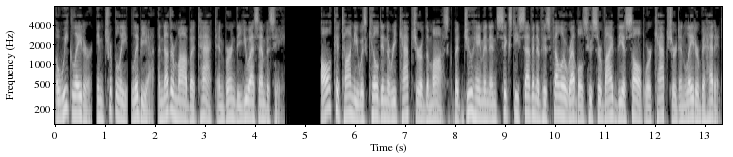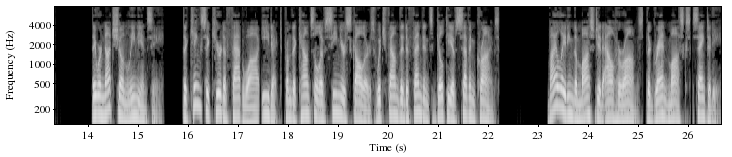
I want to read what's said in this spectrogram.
A week later, in Tripoli, Libya, another mob attacked and burned the U.S. embassy. Al-Qahtani was killed in the recapture of the mosque but Juhayman and 67 of his fellow rebels who survived the assault were captured and later beheaded. They were not shown leniency. The king secured a fatwa edict from the Council of Senior Scholars which found the defendants guilty of seven crimes violating the Masjid al-Harams the Grand Mosque's sanctity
